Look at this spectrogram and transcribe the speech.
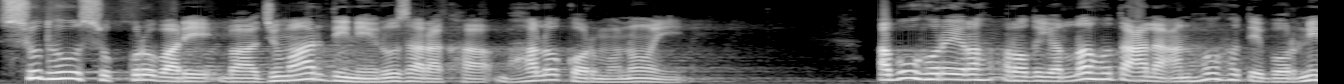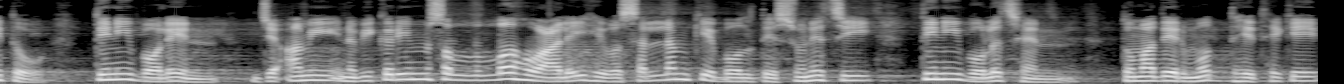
শুধু শুক্রবারে বা জুমার দিনে রোজা রাখা ভালো কর্ম নয় আবু হরেরাহ রদয়াল্লাহ তালা আনহু হতে বর্ণিত। তিনি বলেন যে, আমি নবী করিম সাল্লাহ আলহি ওসাল্লামকে বলতে শুনেছি। তিনি বলেছেন, তোমাদের মধ্যে থেকে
